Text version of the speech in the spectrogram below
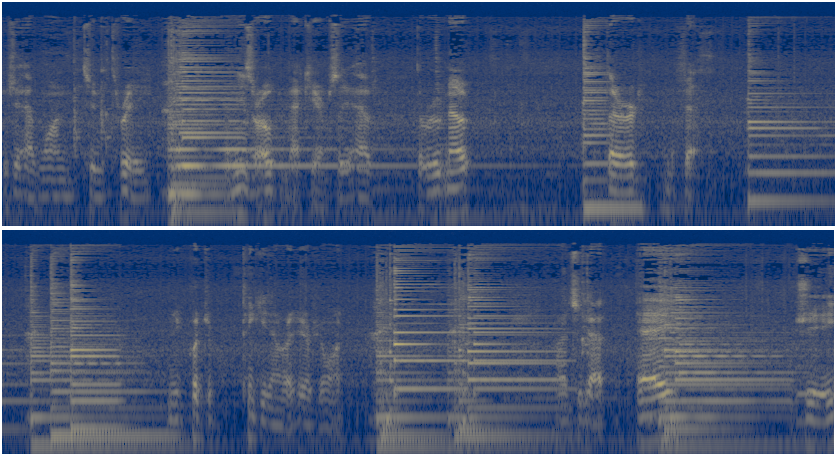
Because you have one, two, three. And these are open back here. So you have the root note, third, and the fifth. Put your pinky down right here if you want. Alright, so you got A, G,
